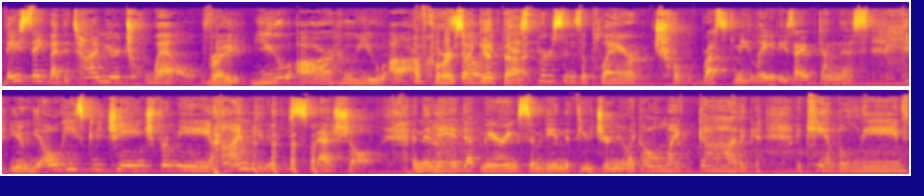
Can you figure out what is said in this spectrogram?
They say by the time you're 12, Right. you are who you are. Of course, so I get if that. This person's a player. Trust me, ladies, I have done this. You know, oh, he's going to change for me. I'm going to be special. And then they end up marrying somebody in the future, and you're like, oh my god, I, I can't believe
